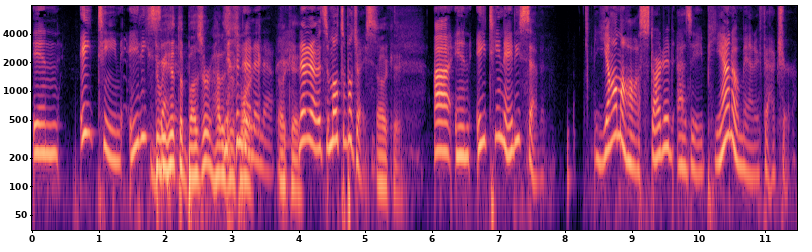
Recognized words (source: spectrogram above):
In 1887. Do we hit the buzzer? How does this no, work? no, no. No. Okay. No, no, it's a multiple choice. Okay. Uh, in 1887, Yamaha started as a piano manufacturer,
